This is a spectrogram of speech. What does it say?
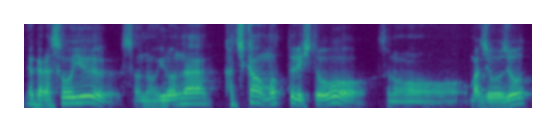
だからそういうそのいろんな価値観を持ってる人をその、まあ、上場っ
